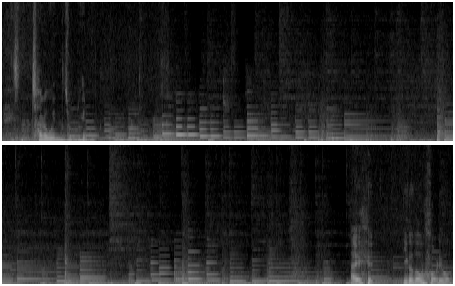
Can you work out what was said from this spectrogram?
네, 지금 잘하고 있는지 모르겠네. 아이 이거 너무 어려워요.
